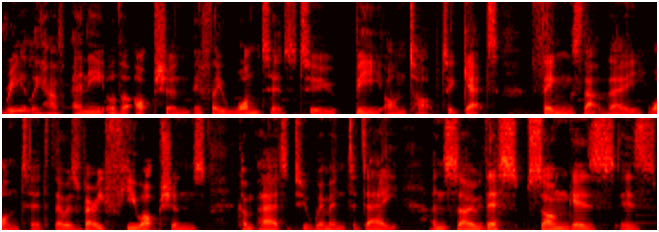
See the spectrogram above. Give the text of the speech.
really have any other option if they wanted to be on top, to get things that they wanted. There was very few options compared to women today. And so this song is is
